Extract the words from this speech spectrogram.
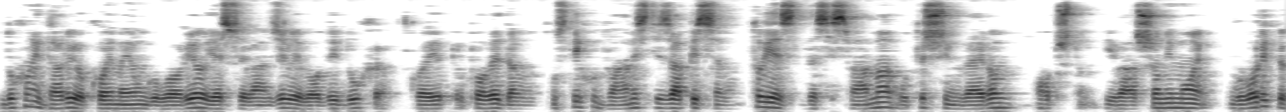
Duhovni darovi o kojima je on govorio jesu evanđelje vode i duha, koje je propovedano. U stihu 12 je zapisano, to jest da se s vama utešim verom opštom i vašom i mojom. Govorite o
